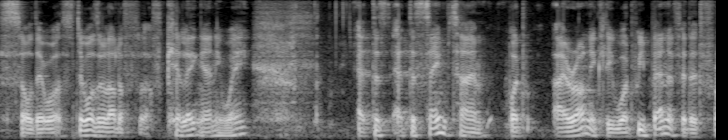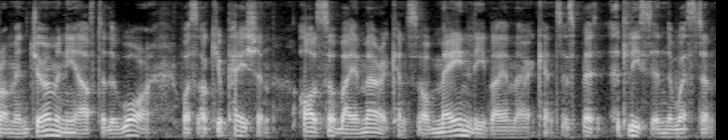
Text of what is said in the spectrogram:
So there was there was a lot of, of killing anyway. At the at the same time, what ironically what we benefited from in Germany after the war was occupation, also by Americans or mainly by Americans, at least in the western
